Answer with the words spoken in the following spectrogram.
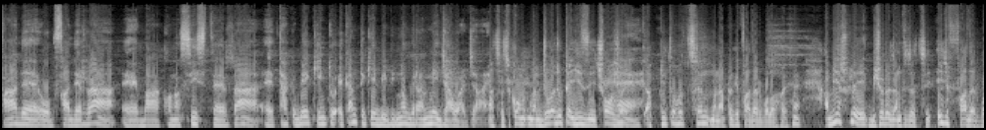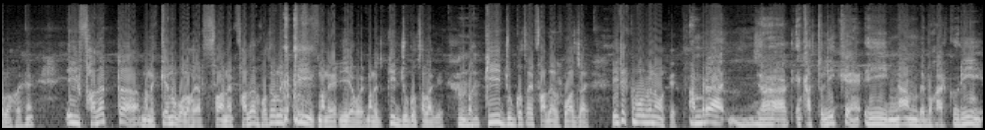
ফাদার ও ফাদাররা বা কোনো সিস্টাররা থাকবে কিন্তু এখান থেকে বিভিন্ন গ্রামে যাওয়া যায়। আচ্ছা আচ্ছা মানে যোগাযোগটা ইজি সহজ হ্যাঁ। আপনি তো হচ্ছেন মানে আপনাকে ফাদার বলা হয় হ্যাঁ? আমি আসলে বিষয়টা জানতে চাচ্ছি এই যে ফাদার বলা হয় হ্যাঁ? এই ফাদারটা মানে কেন বলা হয়? আর মানে ফাদার হতে হলে কি মানে ইয়ে হয়? মানে কি যোগ্যতা লাগে? বা কি যোগ্যতায় ফাদার হওয়া যায়? এইটা একটু বলবেন আমাকে। আমরা যা ক্যাথলিক এই নাম ব্যবহার করি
